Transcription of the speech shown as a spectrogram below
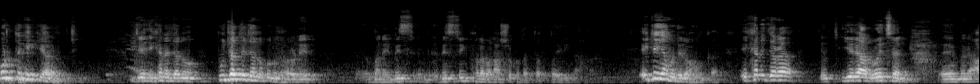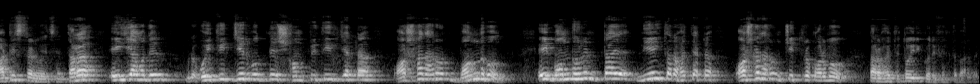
প্রত্যেকে কেয়ারফুল ছিল যে এখানে যেন, পূজাতে যেন কোনো ধরনের মানে বিশ- বিশৃঙ্খলা বা নাশকতা তৈরি না হয়। এটাই আমাদের অহংকার। এখানে যারা ইয়েরা রয়েছেন মানে আর্টিস্টরা রয়েছেন, তারা এই যে আমাদের ঐতিহ্যের মধ্যে সম্প্রীতির যে একটা অসাধারণ বন্ধন, এই বন্ধনটা নিয়েই তারা হয়তো একটা অসাধারণ চিত্রকর্ম তারা হয়তো তৈরি করে ফেলতে পারবে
